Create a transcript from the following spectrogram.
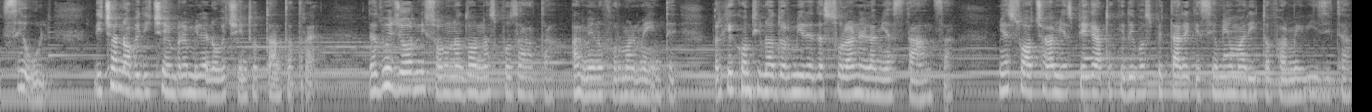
Seul, 19 dicembre 1983. Da due giorni sono una donna sposata, almeno formalmente, perché continuo a dormire da sola nella mia stanza. Mia suocera mi ha spiegato che devo aspettare che sia mio marito a farmi visita,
